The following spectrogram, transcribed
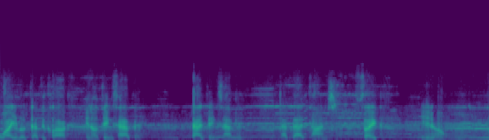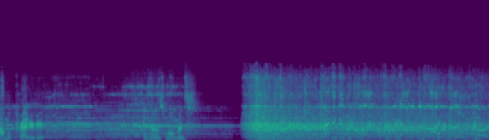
Know why you looked at the clock. You know, things happen. Bad things happen at bad times. It's like, you know, I'm a predator in those moments. And he gets to the leg. Suriano's gonna high press. good.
